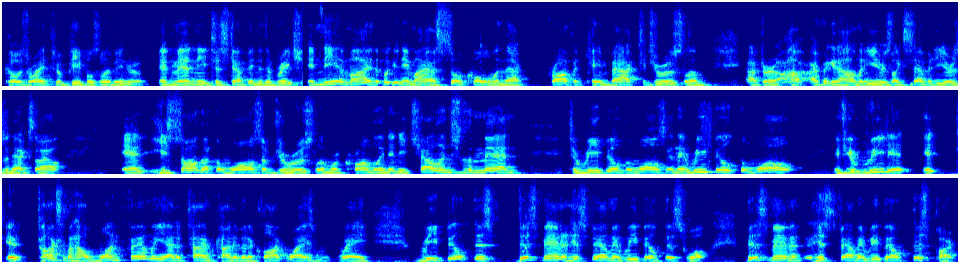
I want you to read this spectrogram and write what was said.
goes right through people's living room, and men need to step into the breach. In Nehemiah, the book of Nehemiah is so cool when that prophet came back to Jerusalem after I forget how many years, like 70 years in exile, and he saw that the walls of Jerusalem were crumbling, and he challenged the men to rebuild the walls, and they rebuilt the wall. If you read it, it it talks about how one family at a time, kind of in a clockwise way, rebuilt this. This man and his family rebuilt this wall. This man and his family rebuilt this part.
